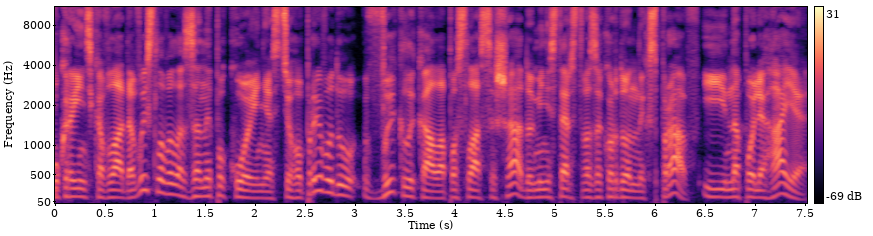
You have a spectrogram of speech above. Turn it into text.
Українська влада висловила занепокоєння з цього приводу, викликала посла США до Міністерства закордонних справ і наполягає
